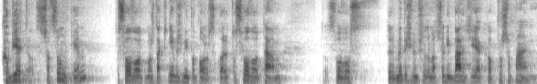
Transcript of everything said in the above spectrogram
kobieto, z szacunkiem, to słowo może tak nie brzmi po polsku, ale to słowo tam, to słowo, które my byśmy przetłumaczyli bardziej jako proszę pani.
